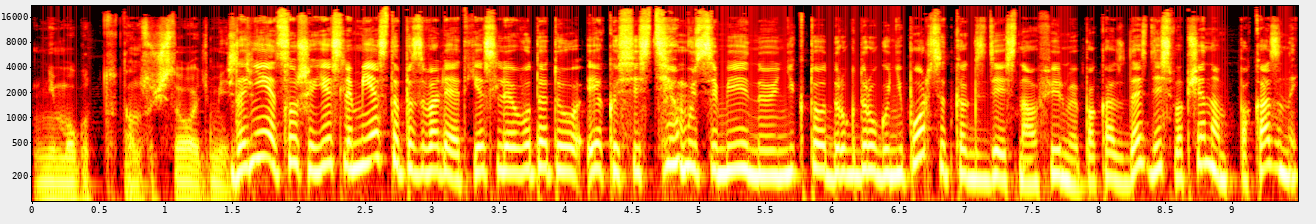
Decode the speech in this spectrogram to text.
не могут там существовать вместе? Да нет, слушай, если место позволяет, если вот эту экосистему семейную никто друг другу не портит, как здесь нам в фильме показывают, да, здесь вообще нам показаны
